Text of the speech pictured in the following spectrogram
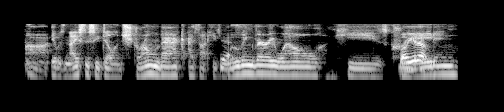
Uh, it was nice to see Dylan Strome back. I thought he's yes. moving very well. He's creating. Well, you know,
